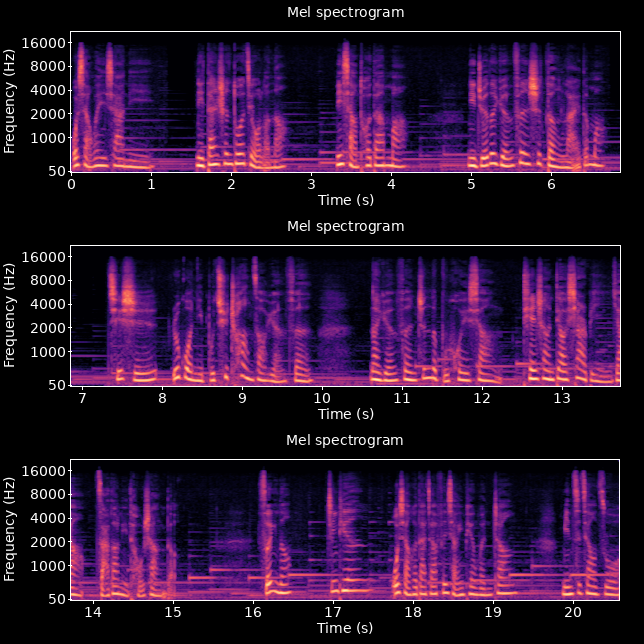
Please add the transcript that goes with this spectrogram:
我想问一下你：你单身多久了呢？你想脱单吗？你觉得缘分是等来的吗？其实，如果你不去创造缘分，那缘分真的不会像天上掉馅饼一样砸到你头上的。所以呢，今天我想和大家分享一篇文章，名字叫做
